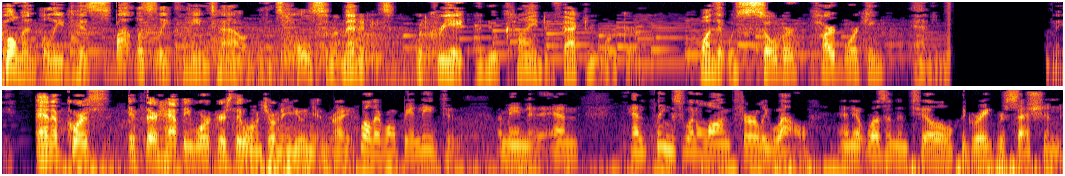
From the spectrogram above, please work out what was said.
Pullman believed his spotlessly clean town with its wholesome amenities would create a new kind of factory worker, one that was sober, hardworking, and and of course, if they're happy workers, they won't join a union, right? Well, there won't be a need to. I mean, and and things went along fairly well. And it wasn't until the Great Recession,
